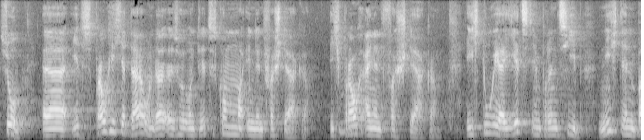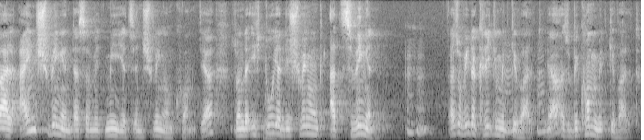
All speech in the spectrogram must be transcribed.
so, äh, jetzt brauche ich ja da und, also, und jetzt kommen wir in den Verstärker. Ich brauche einen Verstärker. Ich tue ja jetzt im Prinzip nicht den Ball einschwingen, dass er mit mir jetzt in Schwingung kommt, ja, sondern ich tue ja die Schwingung erzwingen. Mhm. Also wieder kriegen mit Gewalt, ja, also bekommen mit Gewalt,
